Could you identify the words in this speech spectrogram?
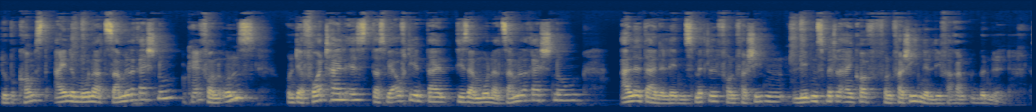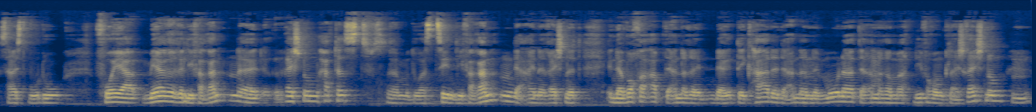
du bekommst eine Monatssammelrechnung okay. von uns und der Vorteil ist, dass wir auf die, dein, dieser Monatssammelrechnung alle deine Lebensmittel von verschiedenen Lebensmitteleinkäufen von verschiedenen Lieferanten bündeln. Das heißt, wo du vorher mehrere Lieferantenrechnungen äh, hattest. Ähm, du hast zehn Lieferanten, der eine rechnet in der Woche ab, der andere in der Dekade, der andere im Monat, der andere macht Lieferung gleich Rechnung. Mhm.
